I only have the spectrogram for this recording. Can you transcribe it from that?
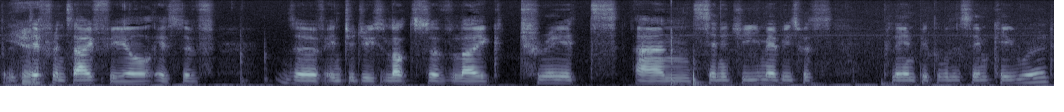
but the Yeah. difference I feel is they've they've introduced lots of like traits and synergy maybe it's with playing people with the same keyword.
